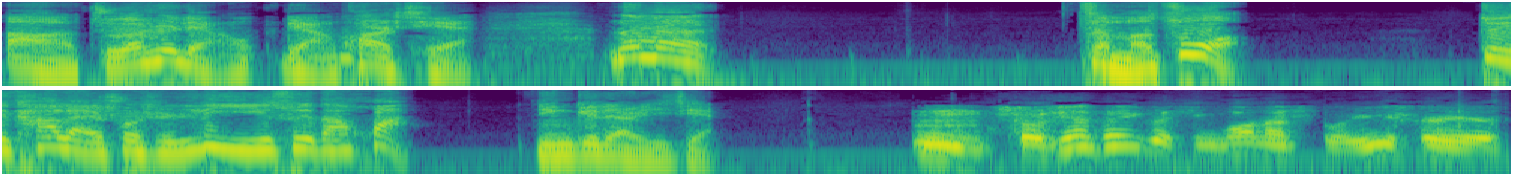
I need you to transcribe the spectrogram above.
啊，主要是两两块钱。那么怎么做对他来说是利益最大化？您给点意见。嗯，首先这个情况呢，属于是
